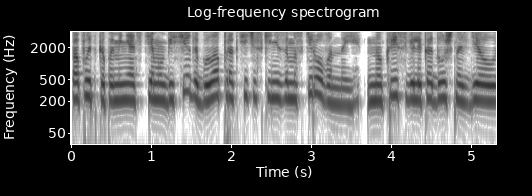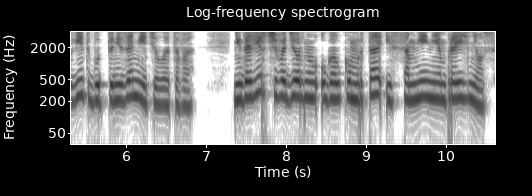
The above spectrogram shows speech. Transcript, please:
Попытка поменять тему беседы была практически незамаскированной, но Крис великодушно сделал вид, будто не заметил этого недоверчиво дернул уголком рта и с сомнением произнес.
